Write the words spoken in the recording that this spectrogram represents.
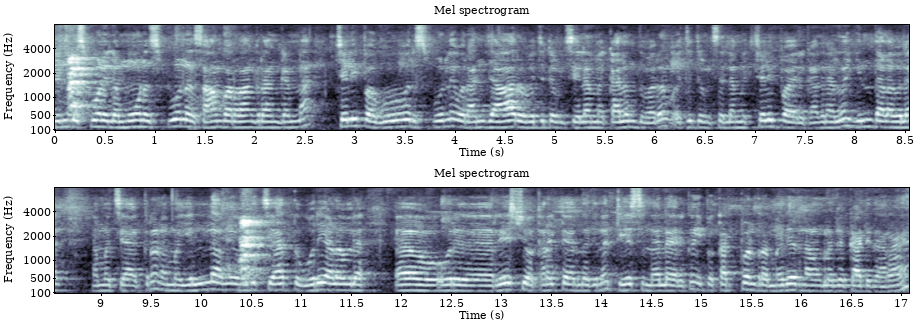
ரெண்டு ஸ்பூன் இல்லை மூணு ஸ்பூனு சாம்பார் வாங்குறாங்கன்னா செழிப்பாக ஒவ்வொரு ஸ்பூன்லேயும் ஒரு அஞ்சு ஆறு வெஜிடபிள்ஸ் எல்லாமே கலந்து வரும். வெஜிடபிள்ஸ் எல்லாமே செழிப்பாக இருக்கும். அதனால தான் இந்த அளவில் நம்ம சேர்க்குறோம். நம்ம எல்லாமே வந்து சேர்த்து ஒரே அளவில் ஒரு ரேஷியோ கரெக்டாக இருந்துச்சுன்னா டேஸ்ட் நல்லா இருக்கும். இப்போ கட் பண்ணுற மாதிரி நான் உங்களுக்கு காட்டி தரேன்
